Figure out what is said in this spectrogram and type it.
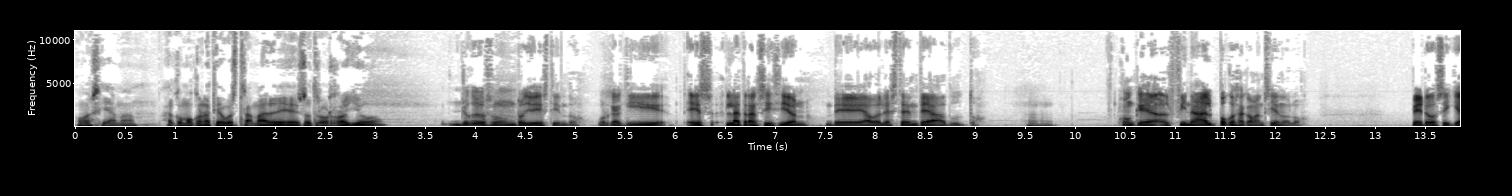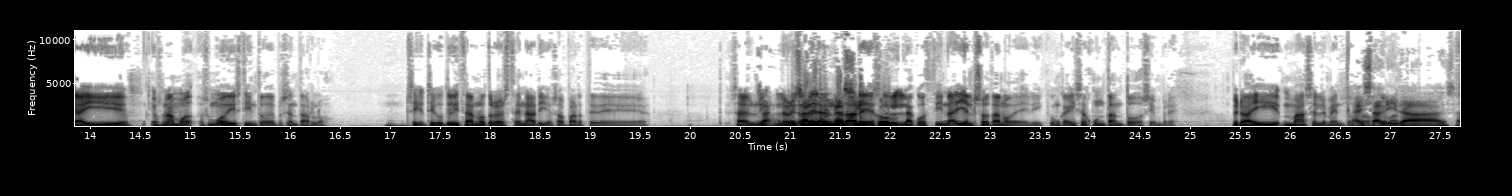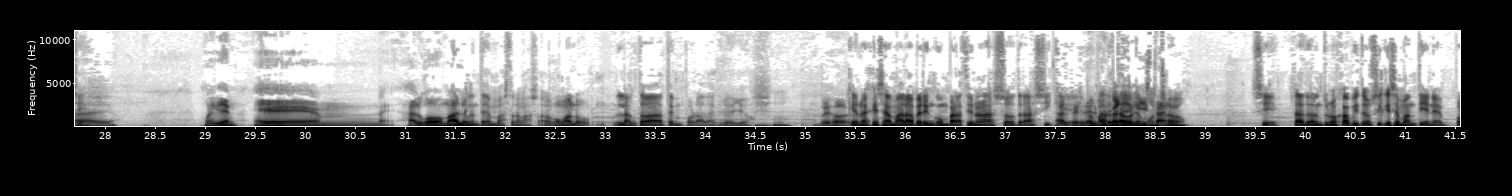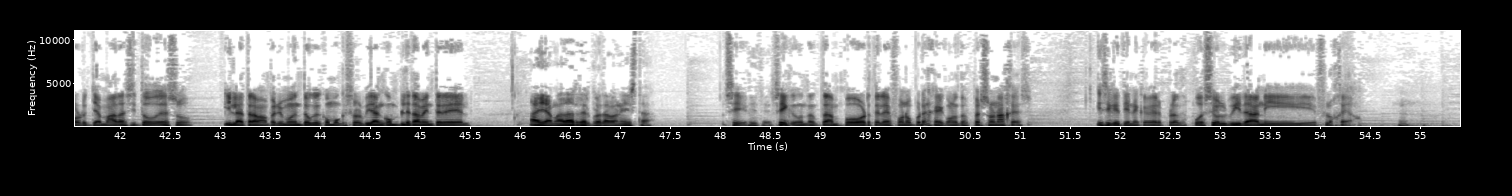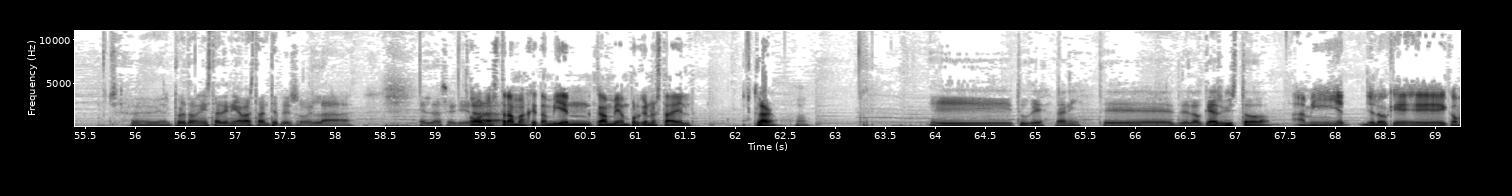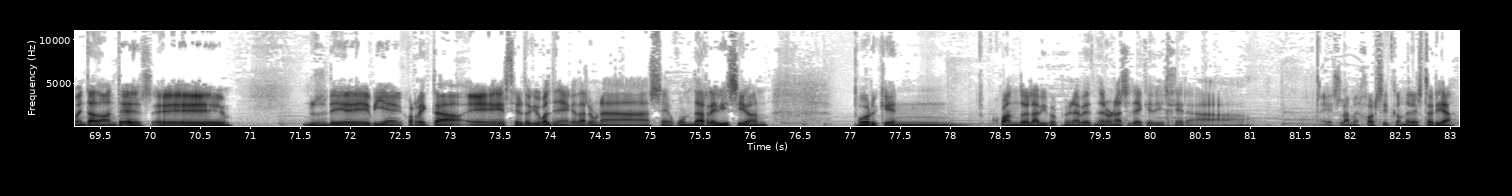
¿Cómo se llama? A cómo conocía vuestra madre. ¿Es otro rollo? Yo creo que es un rollo distinto. Porque aquí es la transición de adolescente a adulto. Aunque al final pocos acaban siéndolo. Pero sí que hay... Es, una, es un modo distinto de presentarlo. sí, que utilizan otros escenarios aparte de... O sea, la única piedra angular es la cocina y el sótano de Eric, aunque ahí se juntan todos siempre. Pero hay más elementos. Hay salidas, Muy bien. Eh, ¿Algo malo? Plantean más tramas. Algo malo la octava temporada, creo yo. Hmm. Que no es que sea mala, pero en comparación a las otras sí que... Al perder el protagonista, ¿no? Sí, o sea, durante unos capítulos sí que se mantiene por llamadas y todo eso y la trama, pero hay un momento que como que se olvidan completamente de él. Ah, llamadas del protagonista. Sí, sí, que contactan por teléfono, por ejemplo, con otros personajes y sí que tiene que ver, pero después se olvidan y flojea. El protagonista tenía bastante peso en la, en la serie. O las tramas que también cambian porque no está él. Claro. ¿Y tú qué, Dani? De, lo que has visto. A mí, de lo que he comentado antes, eh, de bien, correcta. Eh, es cierto que igual tenía que darle una segunda revisión porque cuando la vi por primera vez no era una serie que dijera es la mejor sitcom de la historia.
